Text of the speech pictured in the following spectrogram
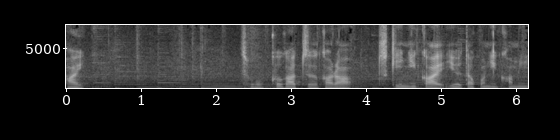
はい。そう9月から月2回「ゆうたこに神」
